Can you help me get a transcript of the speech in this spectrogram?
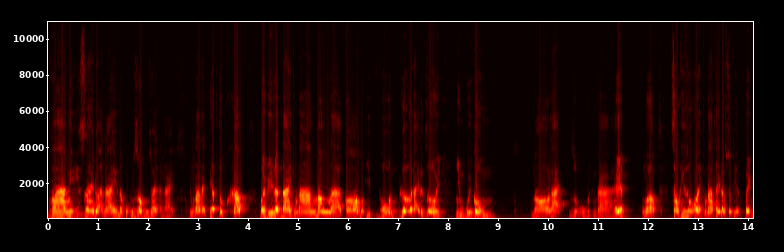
và nghĩ giai đoạn này nó cũng giống giai đoạn này. Chúng ta lại tiếp tục khóc, bởi vì lần này chúng ta mong là có một ít vốn gỡ lại được rồi, nhưng cuối cùng nó lại rũ của chúng ta hết, đúng không? Sau khi rũ này, chúng ta thấy là xuất hiện pin.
